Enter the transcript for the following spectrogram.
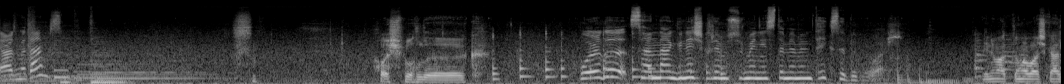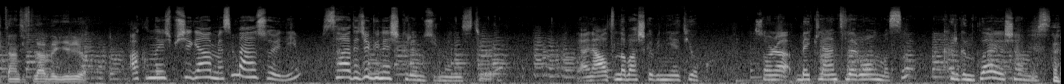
Yardım eder misin? Hoş bulduk. Bu arada senden güneş kremi sürmeni istememin tek sebebi var. Benim aklıma başka alternatifler de geliyor. Aklına hiçbir şey gelmesin ben söyleyeyim. Sadece güneş kremi sürmeni istiyorum. Yani altında başka bir niyet yok. Sonra beklentiler olmasın, kırgınlıklar yaşanmasın.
